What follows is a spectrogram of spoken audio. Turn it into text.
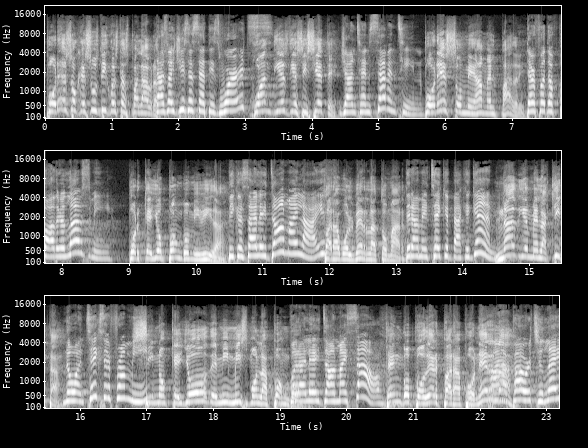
Por eso Jesús dijo estas palabras. That's why Jesus said these words. Juan 10, 17. John 10 17. Por eso me ama el Padre. Therefore, the Father loves me Porque yo pongo mi vida because I lay down my life para volverla a tomar. that I may take it back again. Nadie me la quita, No one takes it from me, sino que yo de mí mismo la pongo. but I lay down myself. Tengo poder para I have ponerla power to lay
